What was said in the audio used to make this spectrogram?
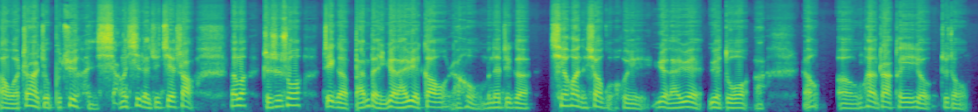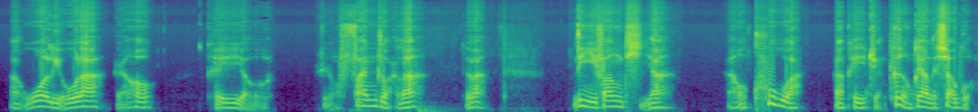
啊。我这儿就不去很详细的去介绍，那么只是说这个版本越来越高，然后我们的这个切换的效果会越来越越多啊。然后呃，我们看这儿可以有这种啊涡流啦，然后可以有这种翻转啦，对吧？立方体呀。然后库啊啊，可以选各种各样的效果。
